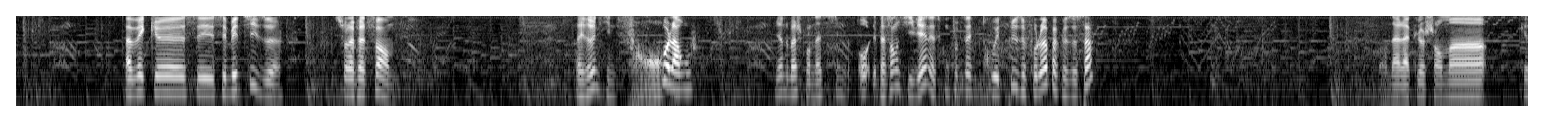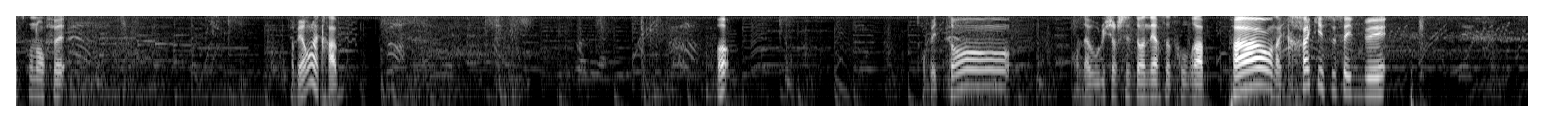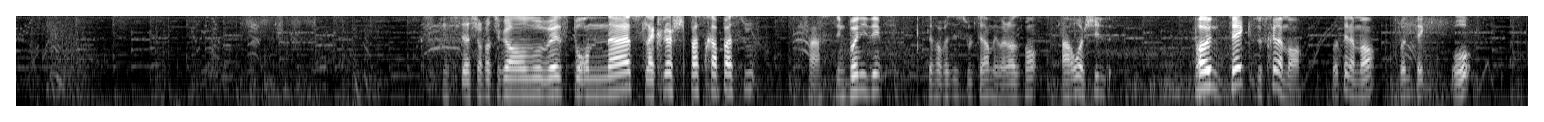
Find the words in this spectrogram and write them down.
Avec euh, ces, bêtises sur la plateforme. Hydrine qui frôle la roue. Bien dommage pour Nassim. Oh, les plateformes qui viennent, est-ce qu'on peut peut-être trouver plus de follow-up à cause de ça? On a la cloche en main. Qu'est-ce qu'on en fait? Ah bien on la crabe. Oh Embêtant. On a voulu chercher ce air, ça trouvera pas. On a craqué ce side B. situation particulièrement mauvaise pour Nas. La cloche passera pas sous. Enfin, c'était une bonne idée de faire passer sous le terrain, mais malheureusement, Arrow a shield. Bonne tech, ce serait la mort. La mort. Bonne tech. Oh.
